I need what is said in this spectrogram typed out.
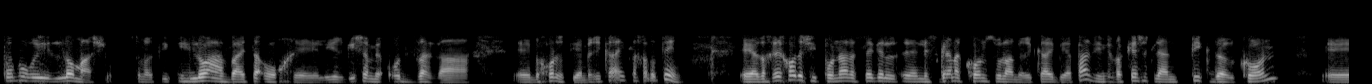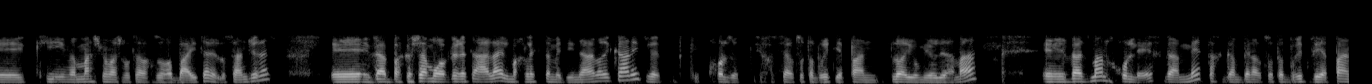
טוגורי לא משהו. זאת אומרת, היא לא אהבה את האוכל, היא הרגישה מאוד זרה, אה, בכל זאת היא אמריקאית לחלוטין. אה, אז אחרי חודש היא פונה לסגל, לסגן הקונסול האמריקאי ביפן, והיא מבקשת להנפיק דרכון, כי היא ממש ממש רוצה לחזור הביתה ללוס אנג'לס, והבקשה מועברת הלאה אל מחלקת המדינה האמריקנית, ובכל זאת יחסי ארה"ב-יפן לא היו מי יודע מה. אה, והזמן חולף, והמתח גם בין ארה"ב ויפן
